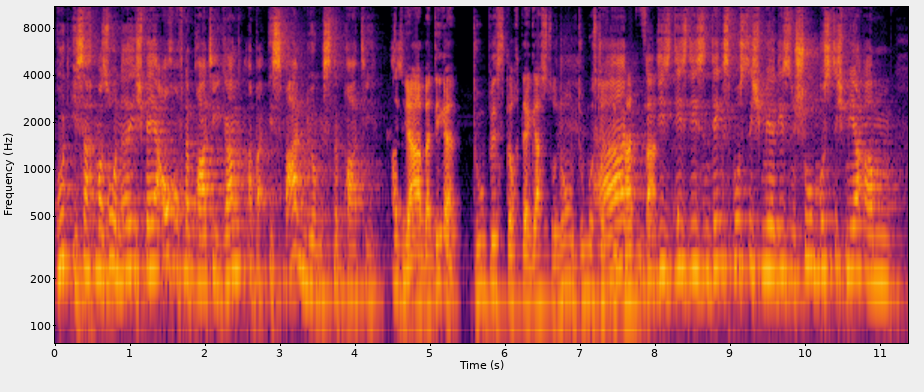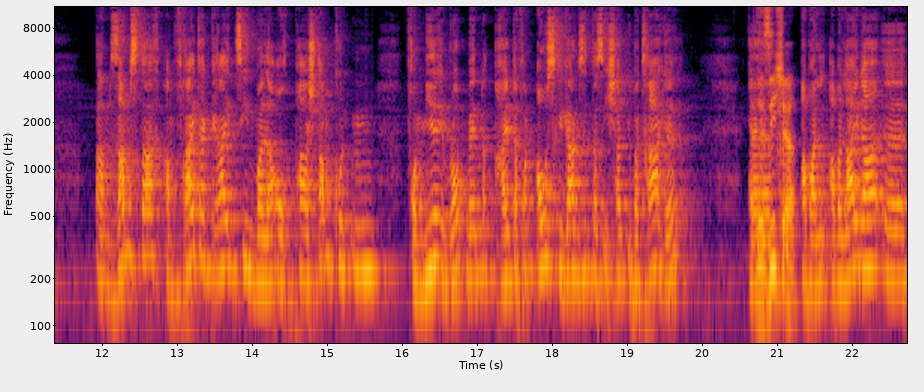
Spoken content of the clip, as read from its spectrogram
gut, ich sag mal so, ne, ich wäre ja auch auf eine Party gegangen, aber es war nirgends eine Party. Also ja, aber Digga, du bist doch der Gastronom, du musst doch die ja, Party fahren. dies, dies, diesen Dings musste ich mir, diesen Schuh musste ich mir am, am Samstag, am Freitag reinziehen, weil da auch ein paar Stammkunden von mir im Rodman halt davon ausgegangen sind, dass ich halt übertrage. Ja, sicher. Aber, aber leider äh,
